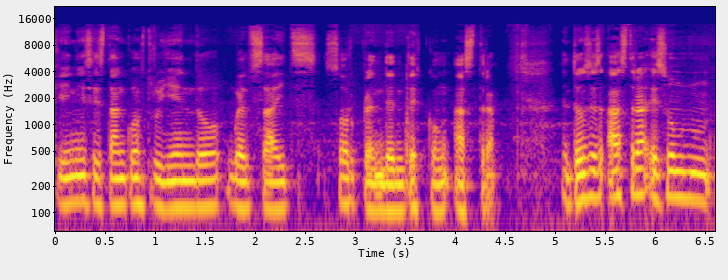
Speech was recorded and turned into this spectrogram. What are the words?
quienes están construyendo websites sorprendentes con Astra. Entonces, Astra es un.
